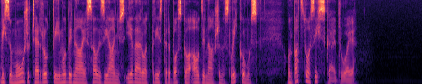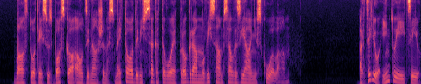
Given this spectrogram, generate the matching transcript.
Visu mūžu Čerrutī mudināja salīzjāņus ievērot priestera Bosko audzināšanas likumus un pats tos izskaidroja. Balstoties uz Bosko audzināšanas metodi, viņš sagatavoja programmu visām salīzjāņu skolām. Ar dziļo intuīciju,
